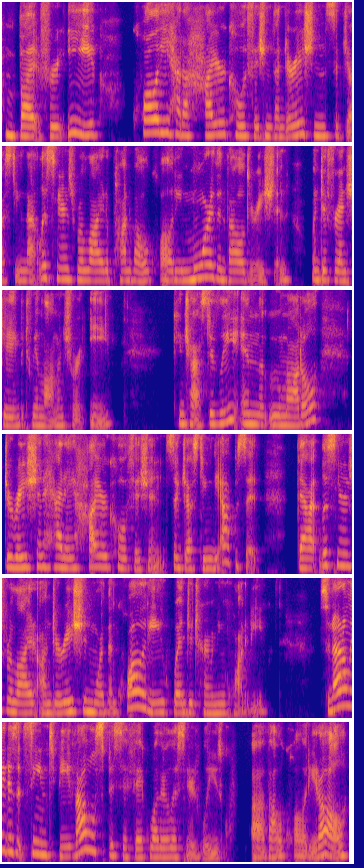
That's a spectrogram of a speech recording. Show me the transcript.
But for E, quality had a higher coefficient than duration, suggesting that listeners relied upon vowel quality more than vowel duration when differentiating between long and short E. Contrastively, in the OO model, duration had a higher coefficient, suggesting the opposite, that listeners relied on duration more than quality when determining quantity. So not only does it seem to be vowel specific whether listeners will use uh, vowel quality at all,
